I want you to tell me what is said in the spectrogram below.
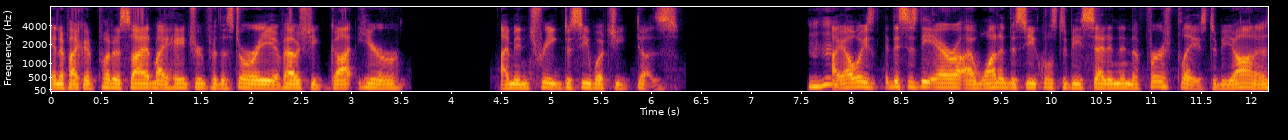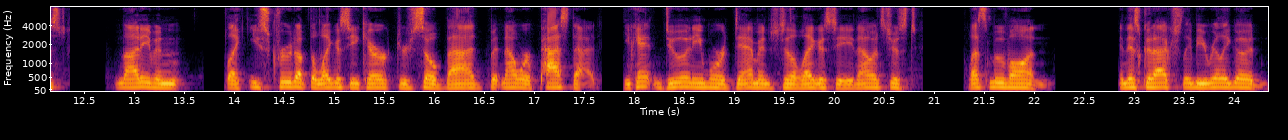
And if I could put aside my hatred for the story of how she got here, I'm intrigued to see what she does. Mhm. I always this is the era I wanted the sequels to be set in in the first place, to be honest. Not even like you screwed up the legacy characters so bad, but now we're past that. You can't do any more damage to the legacy. Now it's just let's move on. And this could actually be really good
